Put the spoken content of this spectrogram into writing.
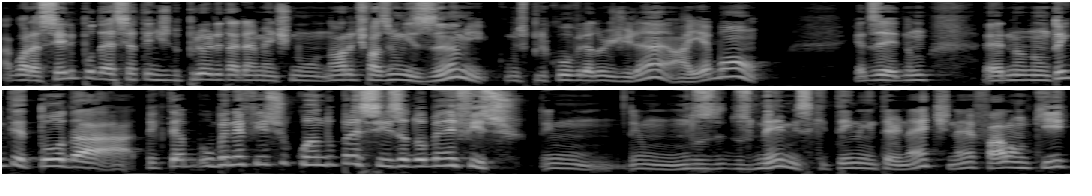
Agora, se ele pudesse ser atendido prioritariamente no, na hora de fazer um exame, como explicou o vereador Dirã, aí é bom. Quer dizer, não, é, não, não, tem que ter toda. Tem que ter o benefício quando precisa do benefício. Tem um, tem um dos, dos memes que tem na internet, né? Falam que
